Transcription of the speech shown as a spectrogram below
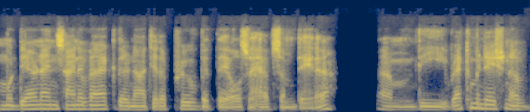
Moderna and Sinovac, they're not yet approved, but they also have some data. Um, the recommendation of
